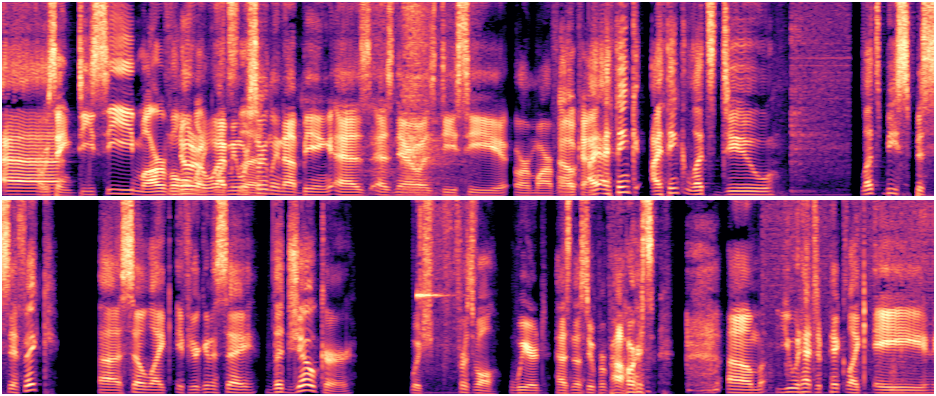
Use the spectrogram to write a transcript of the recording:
Uh, Are we saying DC, Marvel? No, no. Like, I mean, we're certainly not being as as narrow as DC or Marvel. Okay. I, I think I think let's do, let's be specific. Uh, so like, if you're gonna say the Joker, which first of all, weird, has no superpowers, um, you would have to pick like a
